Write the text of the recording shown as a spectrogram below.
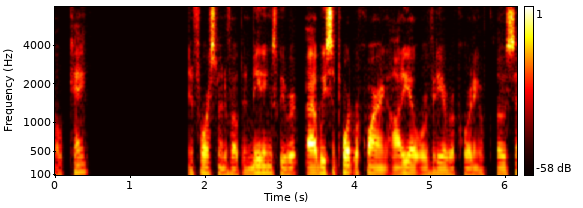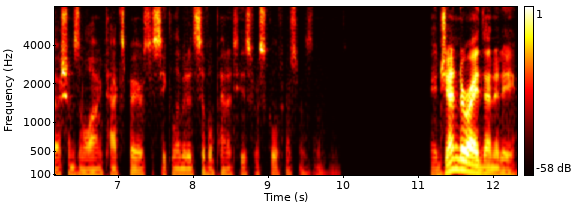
Okay. Enforcement of open meetings. We, re- uh, we support requiring audio or video recording of closed sessions and allowing taxpayers to seek limited civil penalties for school customers. Okay, gender identity.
